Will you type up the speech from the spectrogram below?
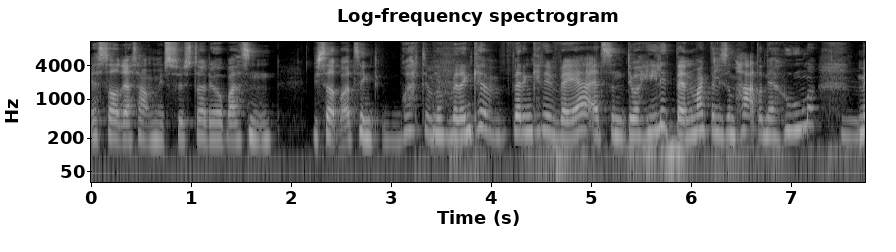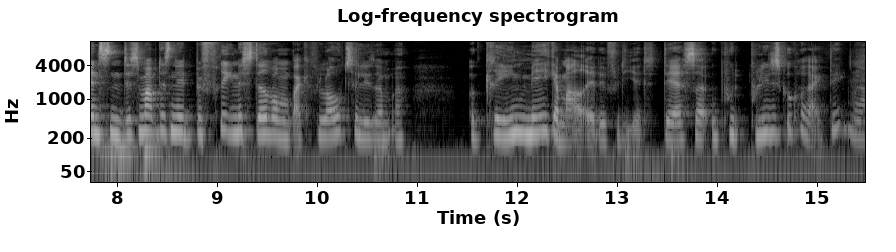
jeg sad der sammen med min søster, og det var bare sådan, vi sad bare og tænkte, what, hvordan kan, hvordan kan det være, at sådan, det var hele Danmark, der ligesom har den her humor, mm. men sådan, det er som om, det er sådan et befriende sted, hvor man bare kan få lov til ligesom at, at grine mega meget af det, fordi at det er så upo- politisk ukorrekt, ikke? Ja.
